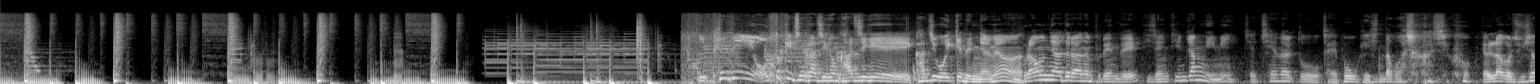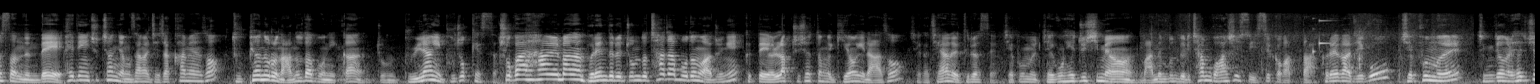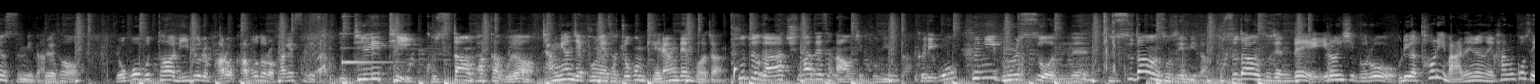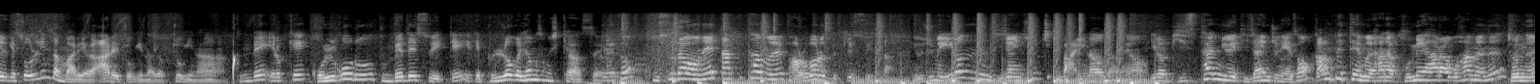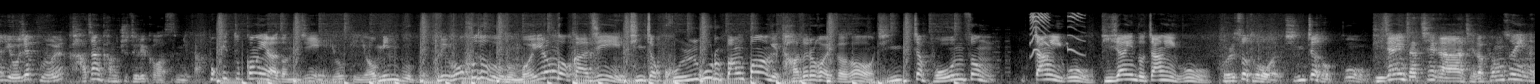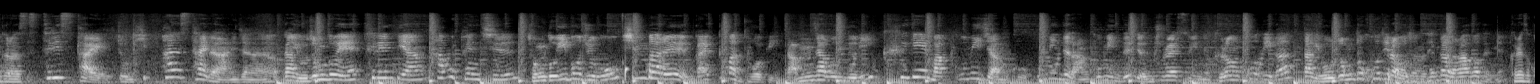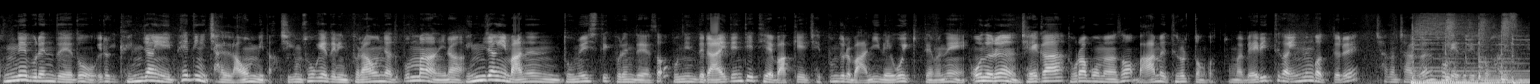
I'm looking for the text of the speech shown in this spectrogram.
이 패딩이 어떻게 제가 지금 가지게 가지고 있게 됐냐면 브라운야드라는 브랜드의 디자인 팀장님이 제 채널 또 잘 보고 계신다고 하셔가지고 연락을 주셨었는데 패딩 추천 영상을 제작하면서 두 편으로 나누다 보니까 좀 분량이 부족했어요. 추가할 만한 브랜드를 좀 더 찾아보던 와중에 그때 연락 주셨던 게 기억이 나서 제가 제안을 드렸어요. 제품을 제공해 주시면 많은 분들이 참고하실 수 있을 것 같다. 그래가지고 제품을 증정을 해주셨습니다. 그래서 요거부터 리뷰를 바로 가보도록 하겠습니다. 유틸리티 구스다운 파카고요. 작년 제품에서 조금 개량된 버전. 후드가 추가돼서 나온 제품입니다. 그리고 흔히 볼 수 없는 구스다운 소재입니다. 구스다운 소재인데 이런 식으로 우리가 털이 많으면 한 곳에 이렇게 쏠린단 말이에요. 아래쪽이나 옆쪽이나. 근데 이렇게 골고루 분배될 수 있게 이렇게 블럭을 형성시켜놨어요. 그래서 구스다운의 따뜻함을 바로바로 느낄 수 있다. 요즘에 이런 디자인 솔직히 많이 나오잖아요. 이런 비슷한 류의 디자인 중에서 깡패템을 하나 구매하라고 하면은 저는 이 제품을 가장 강추 드릴 것 같습니다. 포켓 뚜껑이라든지 이렇게 여민 부분 그리고 후드 부분 뭐 이런 것까지 진짜 골고루 빵빵하게 다 들어가 있어서 진짜 보온성 짱이고 디자인도 짱이고. 벌써 더워요 진짜 덥고. 디자인 자체가 제가 평소에 입는 그런 street 스타일 좀 힙한 스타일은 아니잖아요. 그냥 요 정도의 trendy한 카고 팬츠 정도 입어주고 신발을 깔끔한 더비 남자분들이 크게 막 꾸미지 않고 꾸민 듯 안 꾸민 듯 연출할 수 있는 그런 코디가 딱 요 정도 코디라고 저는 생각을 하거든요. 그래서 국내 브랜드에도 이렇게 굉장히 패딩이 잘 나옵니다. 지금 소개해드린 브라운야드 뿐만 아니라 굉장히 많은 domestic 브랜드에서 본인들의 identity에 맞게 제품들을 많이 내고 있기 때문에 오늘은 제가 돌아보면서 마음에 들었던 것 정말 메리트가 있는 것들을 차근차근 소개해 드리도록 하겠습니다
